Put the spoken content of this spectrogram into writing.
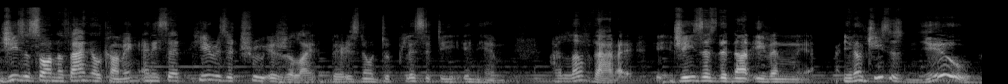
Jesus saw Nathanael coming and he said, Here is a true Israelite. There is no duplicity in him. I love that. I, Jesus did not even, you know, Jesus knew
